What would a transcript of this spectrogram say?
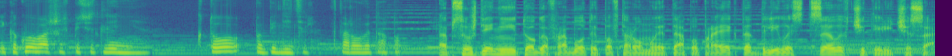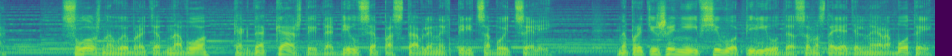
и какое ваше впечатление? Кто победитель второго этапа? Обсуждение итогов работы по второму этапу проекта длилось целых 4 часа. Сложно выбрать одного, когда каждый добился поставленных перед собой целей. На протяжении всего периода самостоятельной работы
